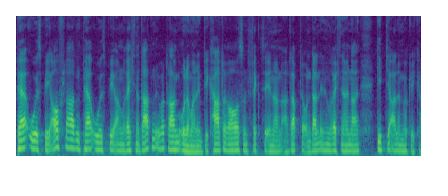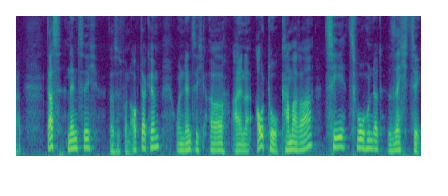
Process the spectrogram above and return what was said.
per USB aufladen, per USB an den Rechner Daten übertragen oder man nimmt die Karte raus und steckt sie in einen Adapter und dann in den Rechner hinein. Gibt ja alle Möglichkeiten. Das nennt sich das ist von Octacam und nennt sich äh, eine Autokamera C260.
